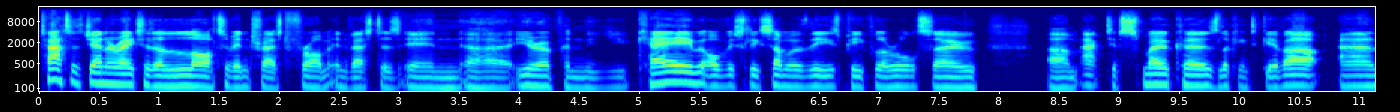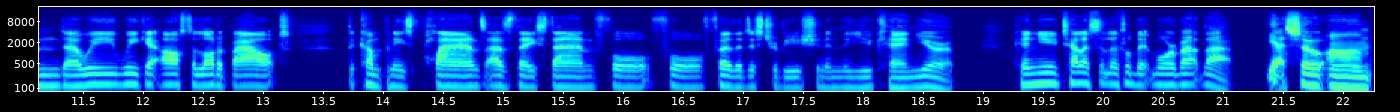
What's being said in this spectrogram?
TAAT has generated a lot of interest from investors in uh, Europe and the UK. Obviously, some of these people are also um, active smokers looking to give up, and uh, we we get asked a lot about the company's plans as they stand for for further distribution in the UK and Europe. Can you tell us a little bit more about that? Yeah, so um,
